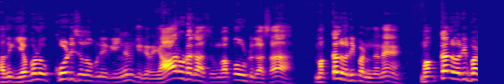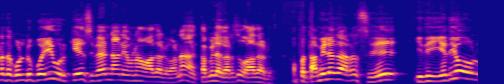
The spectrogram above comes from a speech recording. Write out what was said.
அதுக்கு எவ்வளோ கோடி செலவு பண்ணியிருக்கீங்கன்னு கேட்குறேன். யாரோட காசு? உங்கள் அப்பா வீட்டு காசா? மக்கள் வரி பணம் தானே? மக்கள் வரி பணத்தை கொண்டு போய் ஒரு கேஸ் வேண்டான்னு எவனா வாதாடுவானா? தமிழக அரசு வாதாடுது. அப்போ தமிழக அரசு இது எதையோ ஒரு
